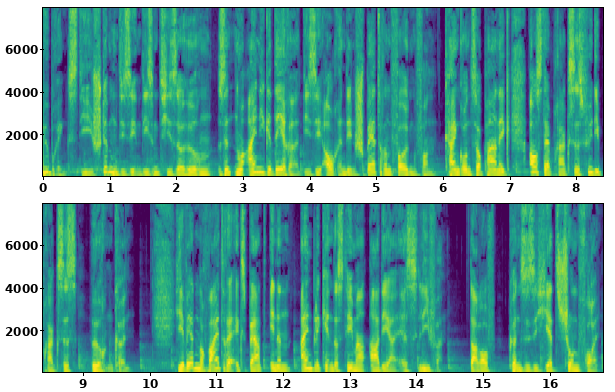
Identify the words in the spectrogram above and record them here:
Übrigens, die Stimmen, die Sie in diesem Teaser hören, sind nur einige derer, die Sie auch in den späteren Folgen von Kein Grund zur Panik aus der Praxis für die Praxis hören können. Hier werden noch weitere ExpertInnen Einblicke in das Thema ADHS liefern. Darauf können Sie sich jetzt schon freuen.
